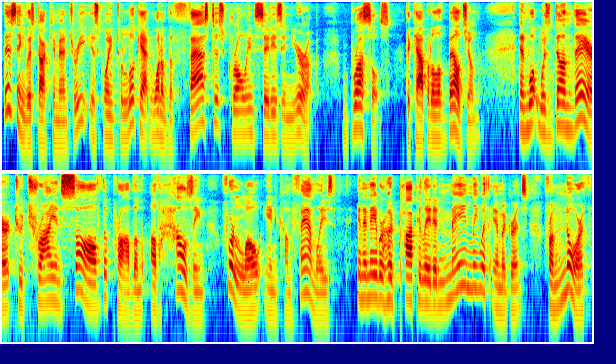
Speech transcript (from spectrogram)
This English documentary is going to look at one of the fastest growing cities in Europe, Brussels, the capital of Belgium, and what was done there to try and solve the problem of housing for low-income families in a neighborhood populated mainly with immigrants from North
